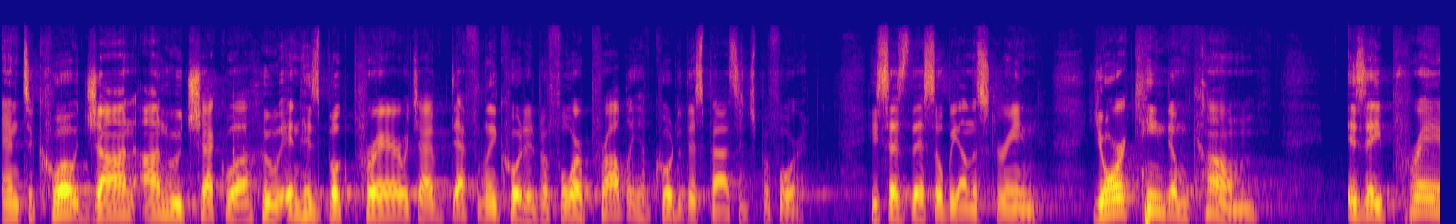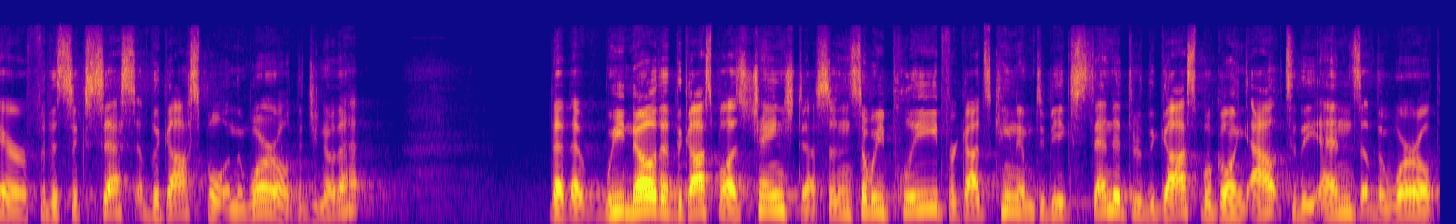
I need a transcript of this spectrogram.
And to quote John Onwuchekwa, who in his book Prayer, which I've definitely quoted before, probably have quoted this passage before, he says this, it'll be on the screen Your kingdom come is a prayer for the success of the gospel in the world. Did you know that? That, that we know that the gospel has changed us. And so we plead for God's kingdom to be extended through the gospel going out to the ends of the world.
